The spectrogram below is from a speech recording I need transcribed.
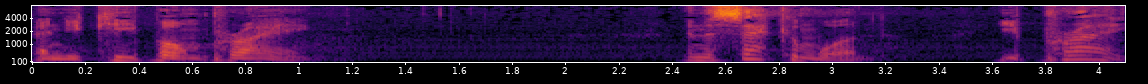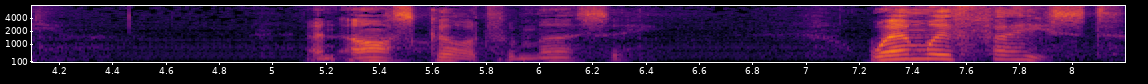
and you keep on praying. In the second one, you pray and ask God for mercy. When we're faced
